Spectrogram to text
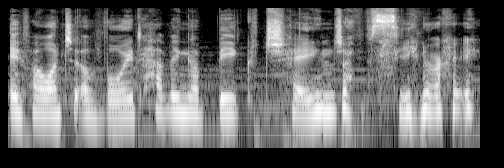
if I want to avoid having a big change of scenery,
